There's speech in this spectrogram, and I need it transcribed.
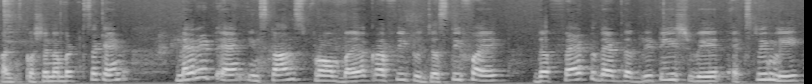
And question number second, narrate an instance from biography to justify the fact that the British were extremely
